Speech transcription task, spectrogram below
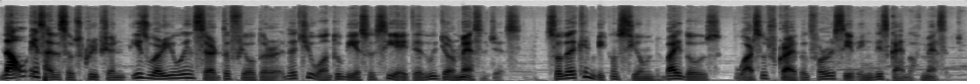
Now, inside the subscription is where you insert the filter that you want to be associated with your messages, so they can be consumed by those who are subscribed for receiving this kind of messages.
